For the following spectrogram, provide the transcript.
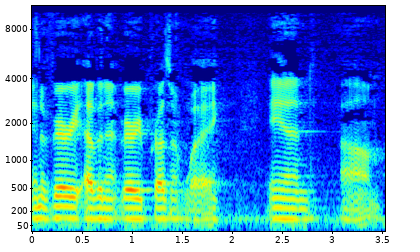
in a very evident, very present way. And um,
